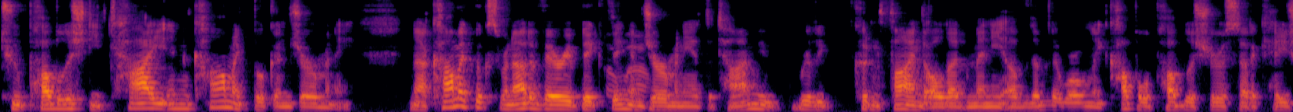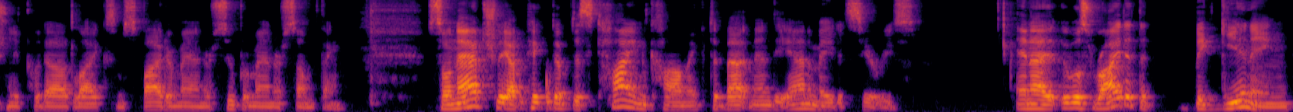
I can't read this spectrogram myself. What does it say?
to publish the tie-in comic book in Germany. Now, comic books were not a very big oh, thing oh, wow. in Germany at the time. You really couldn't find all that many of them. There were only a couple of publishers that occasionally put out like some Spider-Man or Superman or something. So naturally, I picked up this tie-in comic to Batman the Animated Series. And I, it was right at the beginning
